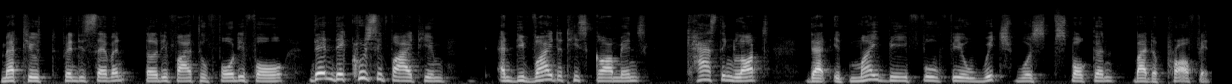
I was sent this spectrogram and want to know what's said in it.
Matthew 27, 35 to 44. Then they crucified him and divided his garments, casting lots that it might be fulfilled which was spoken by the prophet.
